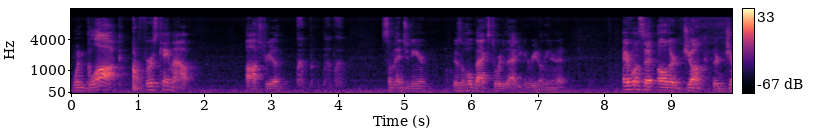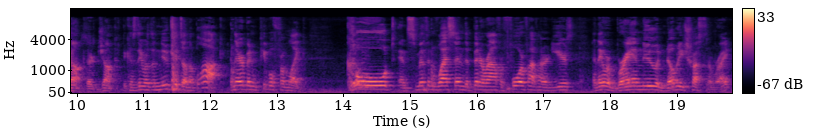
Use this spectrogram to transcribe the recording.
When Glock first came out, Austria, some engineer. There's a whole backstory to that you can read on the internet. Everyone said, "Oh, they're junk. They're junk. They're junk," because they were the new kids on the block, and there have been people from like Colt and Smith and Wesson that've been around for four or five hundred years, and they were brand new, and nobody trusted them. Right?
